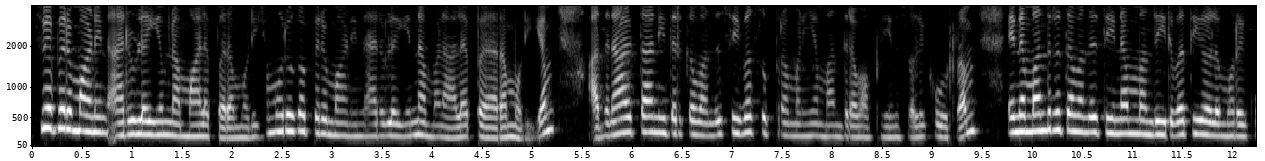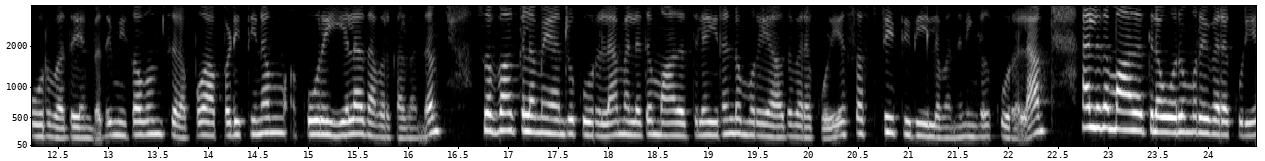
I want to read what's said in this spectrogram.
சிவபெருமானின் அருளையும் நம்மால் பெற முடியும். முடியும் முருகப்பெருமானின் அருளையும் நம்மளால் பெற முடியும். அதனால் தான் இதற்கு வந்து சிவசுப்பிரமணிய மந்திரம் அப்படின்னு சொல்லி கூறுறோம். இந்த மந்திரத்தை வந்து தினம் வந்து இருபத்தி ஏழு முறை கூறுவது என்பது மிகவும் சிறப்பு. அப்படி தினம் கூற இயலாதவர்கள் வந்து செவ்வாய்க்கிழமை அன்று கூறலாம் அல்லது மாதத்தில் இரண்டு முறையாவது வரக்கூடிய சஷ்டி திதியில் வந்து நீங்கள் கூறலாம். அல்லது மாதத்தில் ஒரு முறை வரக்கூடிய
